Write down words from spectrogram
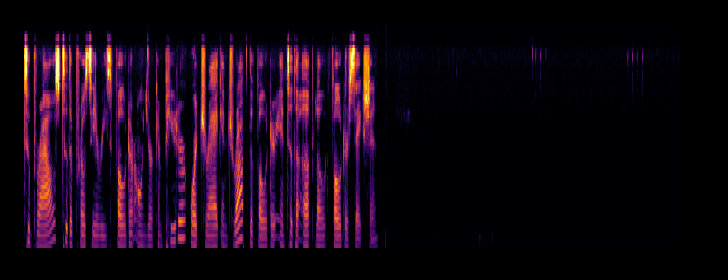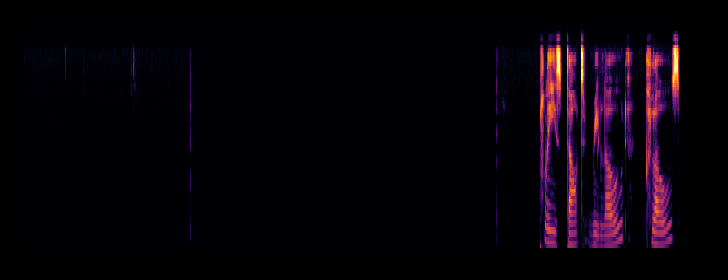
to browse to the ProSeries folder on your computer or drag and drop the folder into the Upload folder section. Please don't reload, close,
